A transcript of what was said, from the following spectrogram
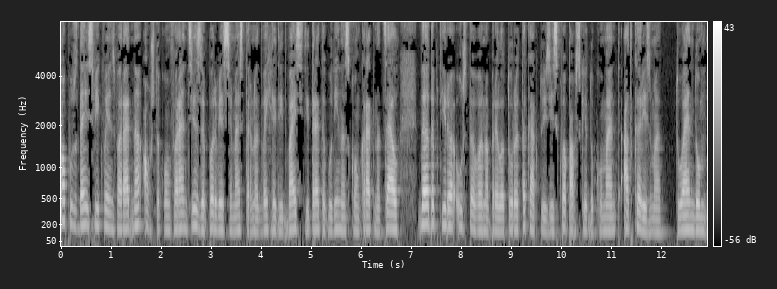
Опус Дей свиква изваредна обща конференция за първия семестър на 2023 година с конкретна цел да адаптира устава на прелатурата, както изисква папския документ Ад Каризма Туендум.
